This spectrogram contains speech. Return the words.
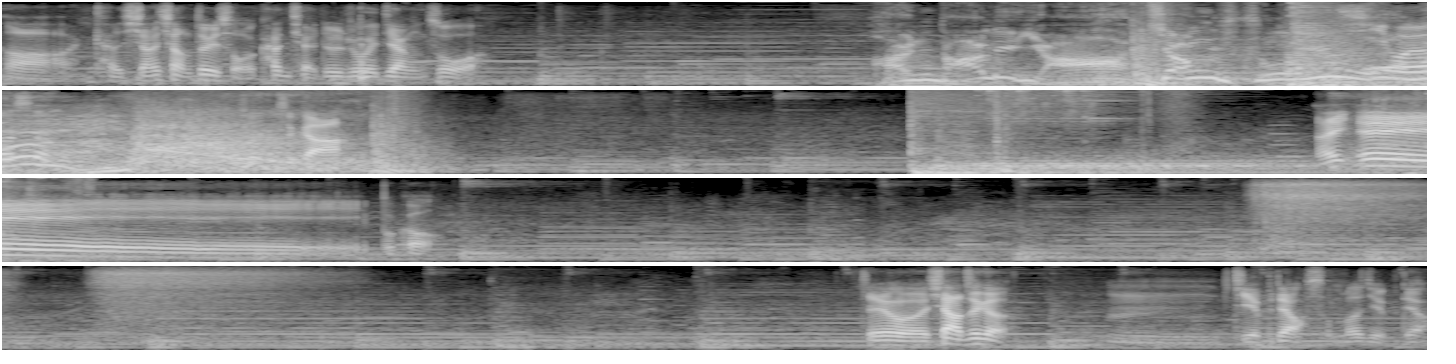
啊！看想想对手看起来就是会这样做。汉达利亚将属于我。七回合胜，就这个啊！哎哎，这会下这个，嗯，解不掉，什么都解不掉。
